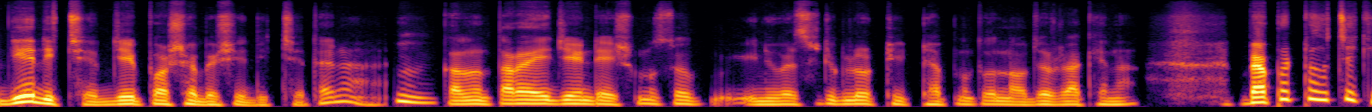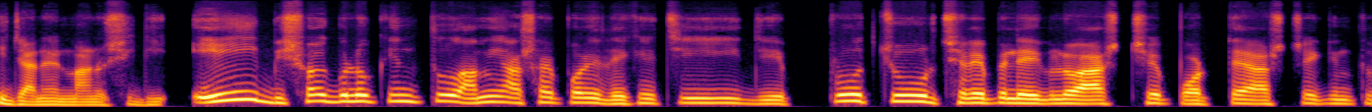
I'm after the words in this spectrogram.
দিয়ে দিচ্ছে যে পয়সা বেশি দিচ্ছে, তাই না? কারণ তারা এজেন্ট এই সমস্ত ইউনিভার্সিটিগুলো ঠিকঠাক মতো নজর রাখে না। ব্যাপারটা হচ্ছে কি জানেন মানসীদি? এই বিষয়গুলো কিন্তু আমি আসার পরে দেখেছি যে প্রচুর ছেলেপেলে এগুলো আসছে, পড়তে আসছে কিন্তু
